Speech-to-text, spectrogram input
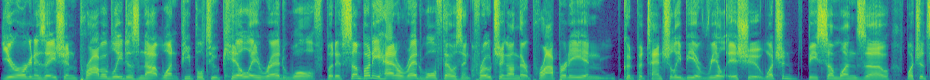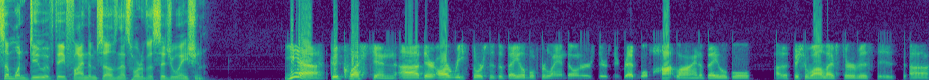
your organization probably does not want people to kill a red wolf, but if somebody had a red wolf that was encroaching on their property and could potentially be a real issue, what should be someone's uh, what should someone do if they find themselves in that sort of a situation? Yeah, good question. Uh, there are resources available for landowners. There's a red wolf hotline available. Uh, the Fish and Wildlife Service is uh,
